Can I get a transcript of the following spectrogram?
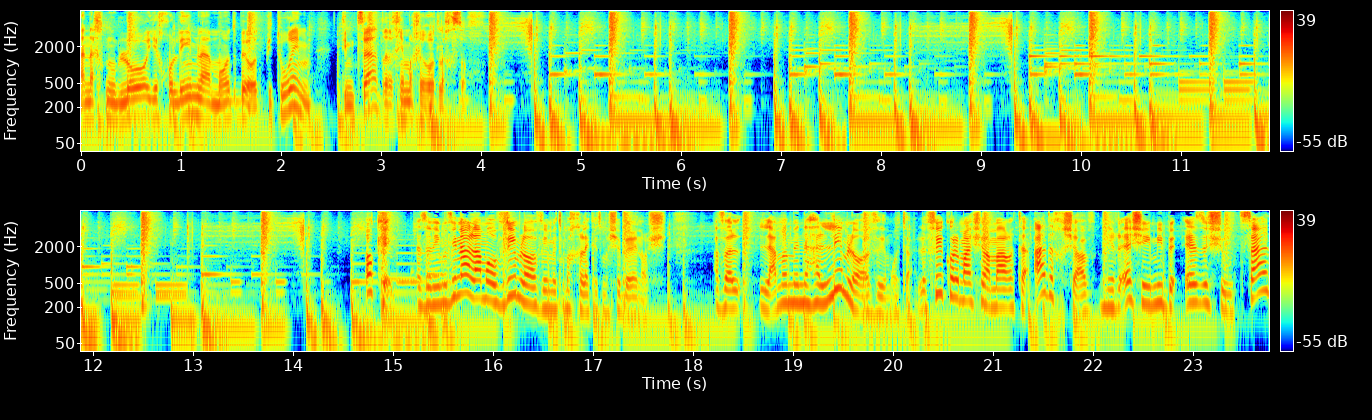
אנחנו לא יכולים לעמוד בעוד פיטורים, תמצא דרכים אחרות לחסוך. אז אני מבינה למה עובדים לא אוהבים את מחלקת משאבי אנוש. אבל למה מנהלים לא אוהבים אותה? לפי כל מה שאמרת עד עכשיו, נראה שאם היא באיזשהו צד,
